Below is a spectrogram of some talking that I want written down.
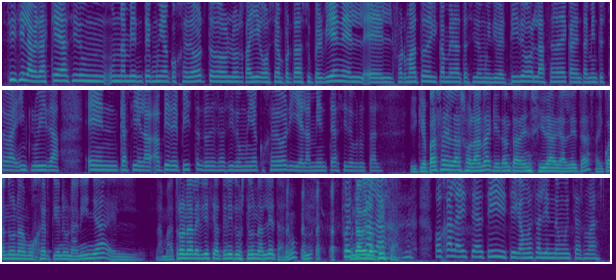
Sí, sí, la verdad es que ha sido un, un ambiente muy acogedor, todos los gallegos se han portado súper bien, el, el, formato del campeonato ha sido muy divertido, la zona de calentamiento estaba incluida en casi en la, a pie de pista, entonces ha sido muy acogedor y el ambiente ha sido brutal. ¿Y qué pasa en la Solana, que hay tanta densidad de atletas? Ahí cuando una mujer tiene una niña, el, la matrona le dice, ha tenido usted un atleta, ¿no? Un, pues una ojalá, velocista. Ojalá y sea así y sigamos saliendo muchas más.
